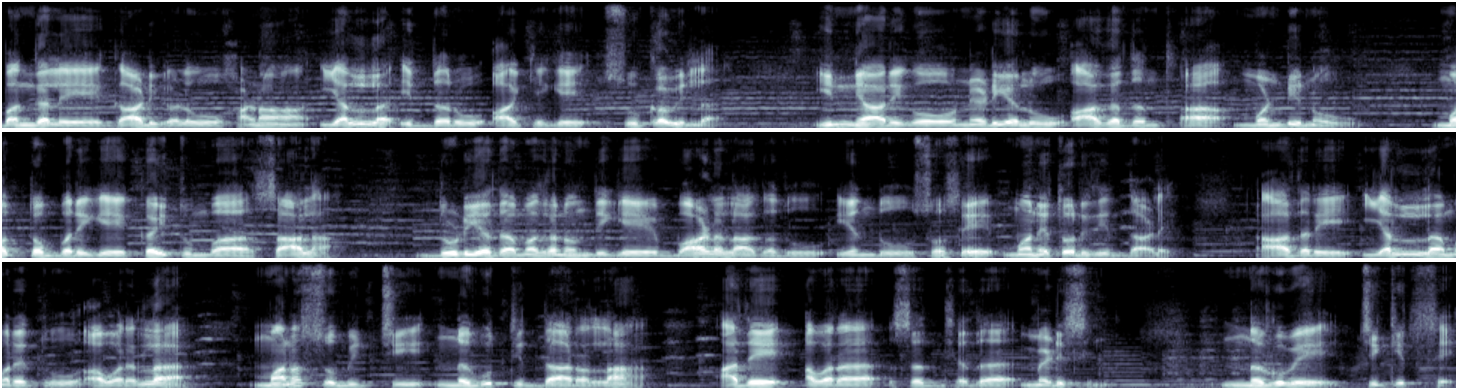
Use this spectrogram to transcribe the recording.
ಬಂಗಲೆ, ಗಾಡಿಗಳು, ಹಣ ಎಲ್ಲ ಇದ್ದರೂ ಆಕೆಗೆ ಸುಖವಿಲ್ಲ. ಇನ್ಯಾರಿಗೋ ನಡೆಯಲು ಆಗದಂಥ ಮಂಡಿ ನೋವು. ಮತ್ತೊಬ್ಬರಿಗೆ ಕೈತುಂಬ ಸಾಲ. ದುಡಿಯದ ಮಗನೊಂದಿಗೆ ಬಾಳಲಾಗದು ಎಂದು ಸೊಸೆ ಮನೆ ತೊರೆದಿದ್ದಾಳೆ. ಆದರೆ ಎಲ್ಲ ಮರೆತು ಅವರೆಲ್ಲ ಮನಸ್ಸು ಬಿಚ್ಚಿ ನಗುತ್ತಿದ್ದಾರಲ್ಲ, ಅದೇ ಅವರ ಸದ್ಯದ ಮೆಡಿಸಿನ್. ನಗುವೆ ಚಿಕಿತ್ಸೆ.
